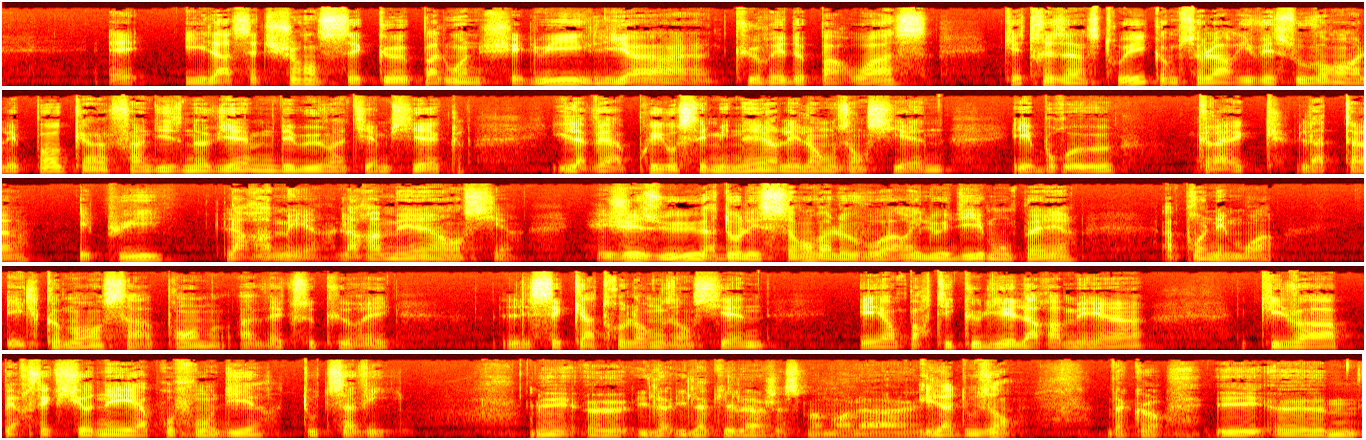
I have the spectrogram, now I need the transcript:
Il a cette chance, c'est que pas loin de chez lui, il y a un curé de paroisse qui est très instruit, comme cela arrivait souvent à l'époque, hein, fin 19e, début 20e siècle. Il avait appris au séminaire les langues anciennes, hébreu, grec, latin, et puis l'araméen, l'araméen ancien. Et Jésus, adolescent, va le voir et lui dit Mon père, apprenez-moi. Et il commence à apprendre avec ce curé ces quatre langues anciennes, et en particulier l'araméen, qu'il va perfectionner et approfondir toute sa vie. Mais euh, il, a, il, a, quel âge à ce moment-là Il a 12 ans. D'accord. Et euh,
